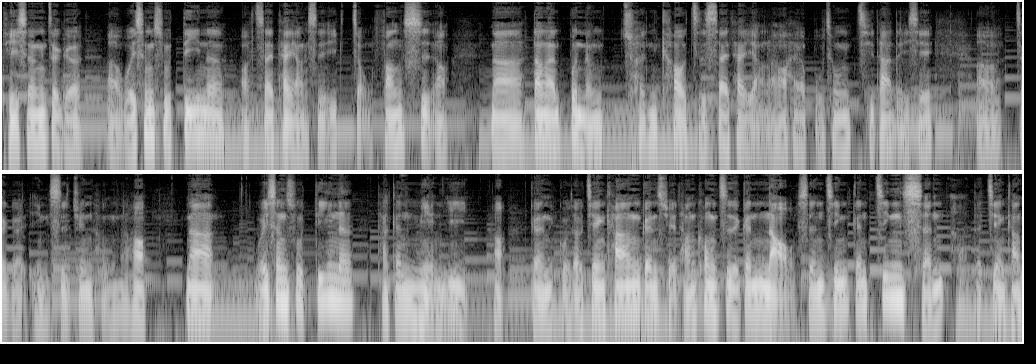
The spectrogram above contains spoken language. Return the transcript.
提升这个啊维生素 D 呢啊，晒太阳是一种方式啊。那当然不能纯靠只晒太阳，然后还要补充其他的一些啊这个饮食均衡的哈。那维生素 D 呢？它跟免疫啊、跟骨头健康、跟血糖控制、跟脑神经、跟精神啊的健康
